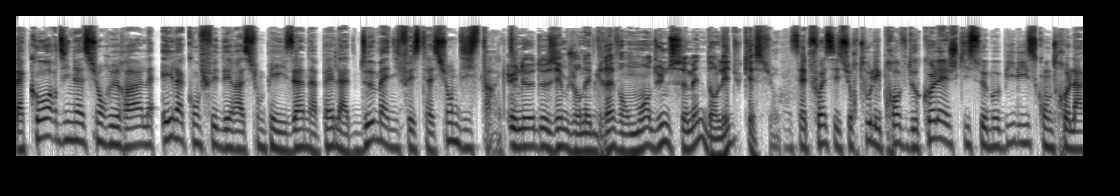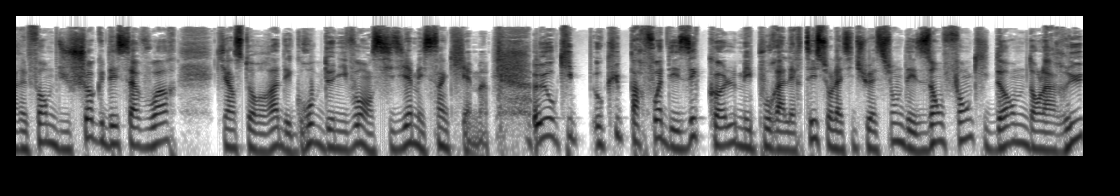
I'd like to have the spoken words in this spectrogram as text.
La coordination rurale et la Confédération paysanne appellent à deux manifestations distinctes. Une deuxième journée de grève en moins d'une semaine dans l'éducation. Cette fois, c'est surtout les profs de collège qui se mobilisent contre la réforme du choc des savoirs qui instaurera des groupes de niveau en sixième et cinquième. Eux occupent parfois des écoles, mais pour alerter sur la situation des enfants qui dorment dans la rue.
